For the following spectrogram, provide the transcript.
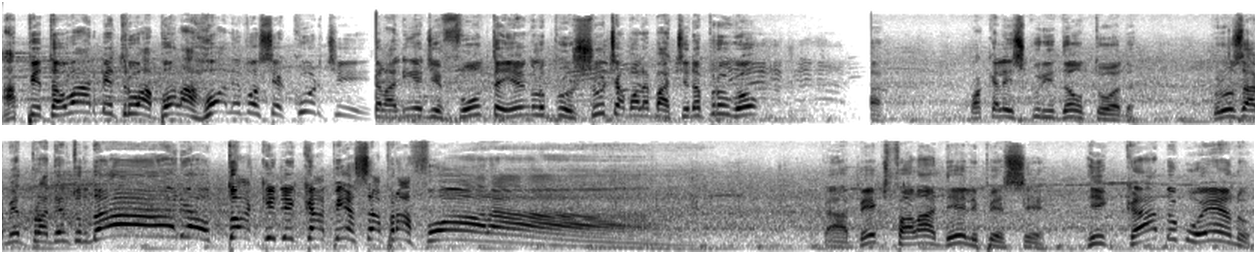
Apita o árbitro, a bola rola e você curte. Pela linha de fundo, tem ângulo para o chute, a bola é batida para o gol. Com aquela escuridão toda. Cruzamento para dentro da área, o toque de cabeça para fora. Acabei de falar dele, PC. Ricardo Bueno,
